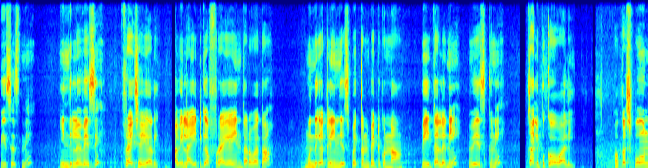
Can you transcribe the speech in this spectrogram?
పీసెస్ని ఇందులో వేసి ఫ్రై చేయాలి. అవి లైట్గా ఫ్రై అయిన తర్వాత ముందుగా క్లీన్ చేసి పక్కన పెట్టుకున్న పీతలని వేసుకుని కలుపుకోవాలి. ఒక స్పూన్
